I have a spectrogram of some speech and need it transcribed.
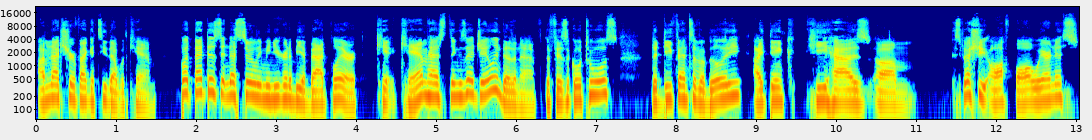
I'm not sure if I can see that with Cam, but that doesn't necessarily mean you're going to be a bad player. Cam has things that Jalen doesn't have: the physical tools, the defensive ability. I think he has, um, especially off-ball awareness,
